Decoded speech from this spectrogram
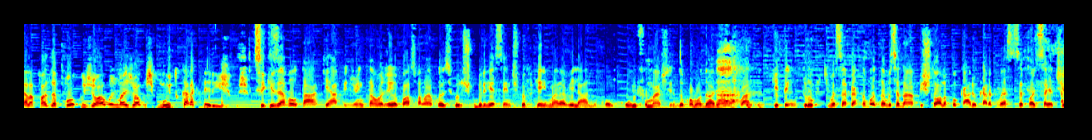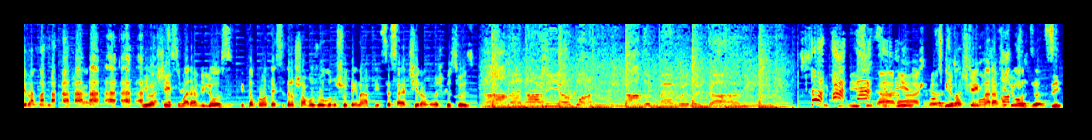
ela fazia poucos jogos, mas jogos muito característicos. Se quiser voltar aqui rapidinho, então, eu posso falar uma coisa que eu descobri recente que eu fiquei maravilhado com com o Fu Master do Commodore Ah. 64, que tem um truque que você aperta um botão, você dá uma pistola pro cara e o cara começa, você pode sair atirando no, nos caras. E eu achei isso maravilhoso. Então pronto, aí você transforma o jogo no shoot 'em up, você sai atirando nas pessoas. I'm an army of one. I'm the man with a gun. Eu tive isso esses Caraca. dias, e eu achei maravilhoso, assim.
